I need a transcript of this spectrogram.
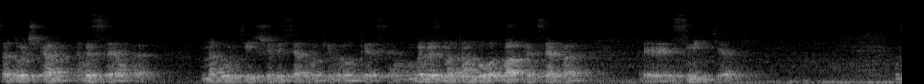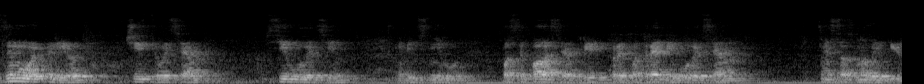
садочка Веселка на вулиці 60 років ВЛКСМ. Вивезено там було два прицепа е, сміття. В зимовий період чистилися всі вулиці від снігу, посипалася при, потребі вулиця Сосновий Бір.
